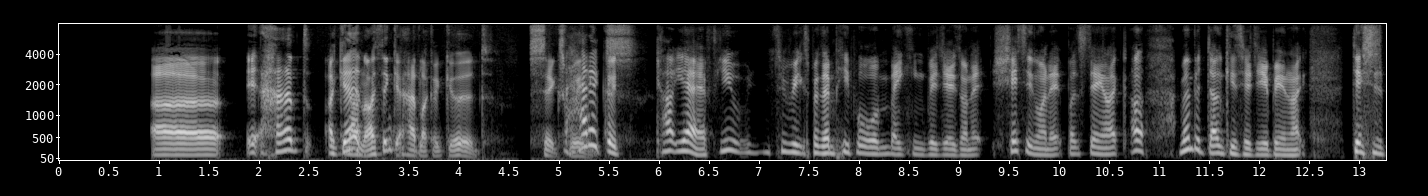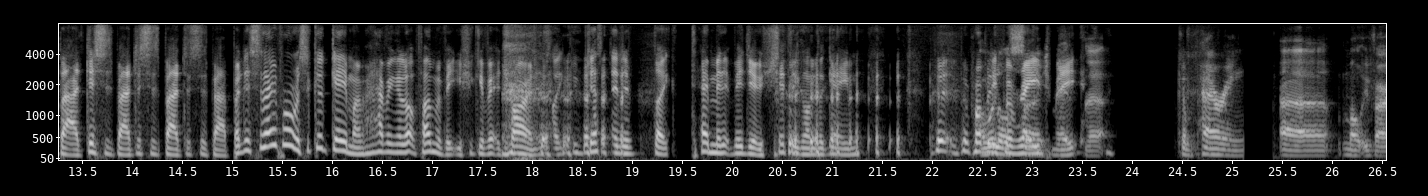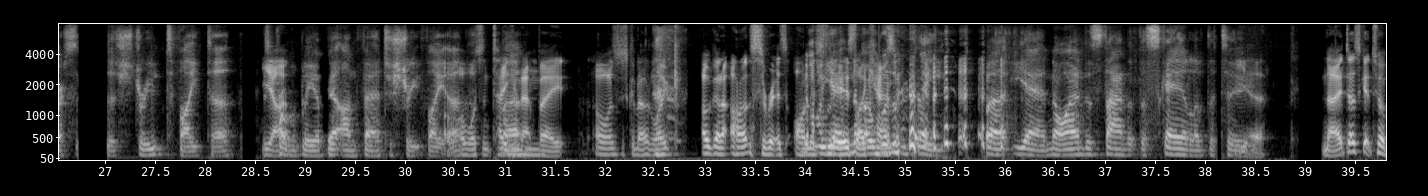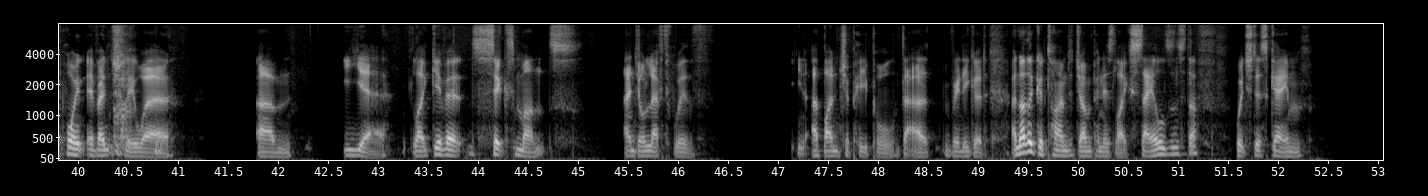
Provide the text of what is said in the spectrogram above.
uh, it had again, I think it had like a good six It weeks. had a good- Cut- Yeah, a few two weeks, but then people were making videos on it, shitting on it, but saying like, "Oh, I remember Donkey's video being like, this is bad, this is bad, this is bad, this is bad." But it's an overall, it's a good game. I'm having a lot of fun with it. You should give it a try. And it's like you just did a like ten minute video shitting on the game, for, for probably for Rage Mate. comparing uh, MultiVersus to Street Fighter is Yeah. probably a bit unfair to Street Fighter. I wasn't taking Um, that bait. I was just gonna like I'm gonna answer it as No, honestly yeah, as no, I it can. wasn't bait, but yeah, no, I understand that the scale of the two. Yeah. No, it does get to a point eventually where, um, yeah, like give it six months and you're left with you know, a bunch of people that are really good. Another good time to jump in is like sales and stuff, which this game,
